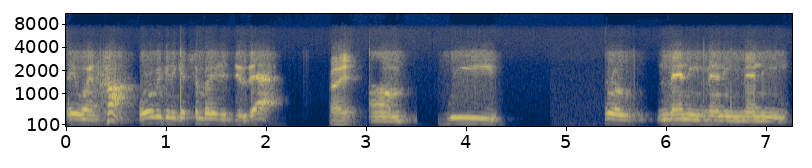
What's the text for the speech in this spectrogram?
they went, huh, where are we going to get somebody to do that? Right. Um, we wrote many, many, many,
